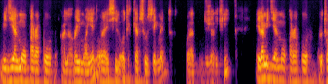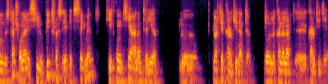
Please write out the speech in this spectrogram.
médialement par rapport à l'oreille moyenne, on a ici le haute capsule segment, on a déjà décrit. Et là, médialement par rapport au trompe de Stache, on a ici le Petrus apex segment qui contient à l'intérieur l'artère carotide interne, dans le canal euh, carotidien.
